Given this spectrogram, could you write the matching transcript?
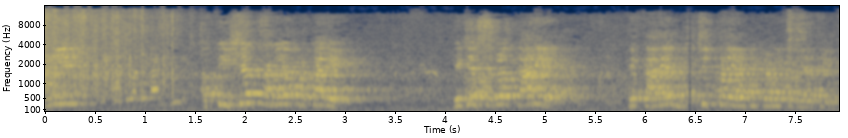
आणि अतिशय चांगल्या प्रकारे हे जे सगळं कार्य आहे, हे कार्य निश्चितपणे या ठिकाणी करण्यात येईल.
